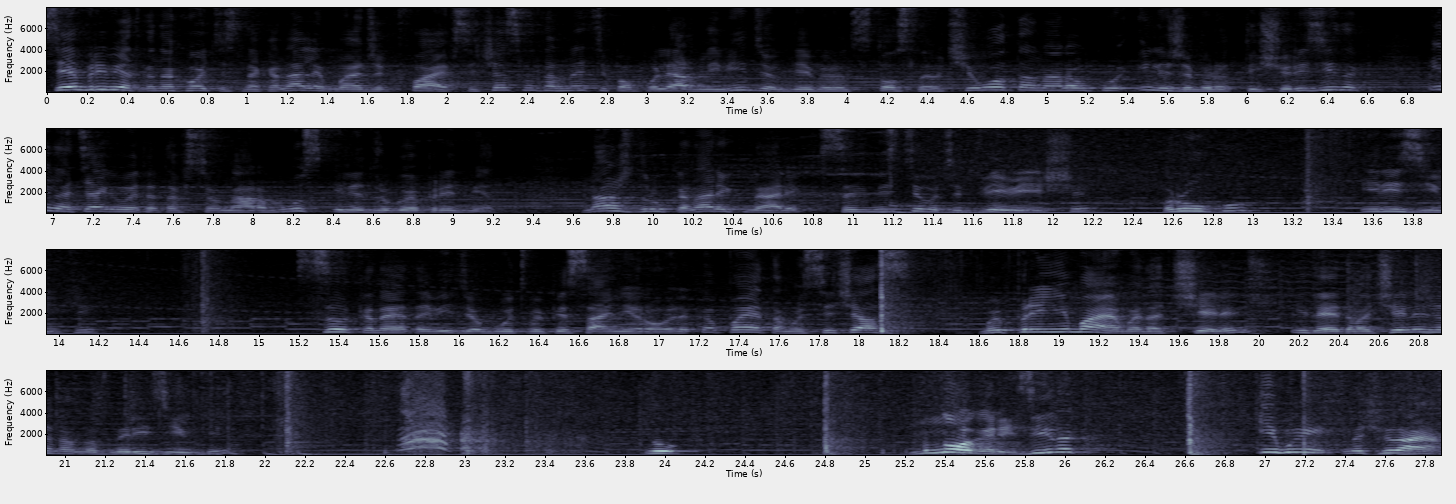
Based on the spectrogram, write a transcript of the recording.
Всем привет! Вы находитесь на канале Magic 5. Сейчас в интернете популярны видео, где берут 100 слоев чего-то на руку или же берут 1000 резинок и натягивают это все на арбуз или другой предмет. Наш друг Анарик Нарик совместил эти две вещи, руку и резинки. Ссылка на это видео будет в описании ролика, поэтому сейчас мы принимаем этот челлендж, и для этого челленджа нам нужны резинки. Ну, много резинок, и мы начинаем.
